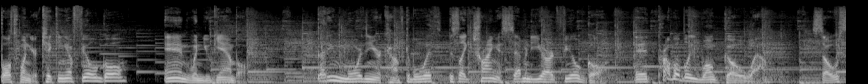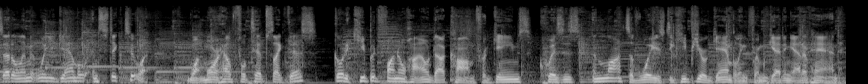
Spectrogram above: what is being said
both when you're kicking a field goal and when you gamble. Betting more than you're comfortable with is like trying a 70 yard field goal. It probably won't go well. So set a limit when you gamble and stick to it. Want more helpful tips like this? Go to keepitfunohio.com for games, quizzes, and lots of ways to keep your gambling from getting out of hand.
